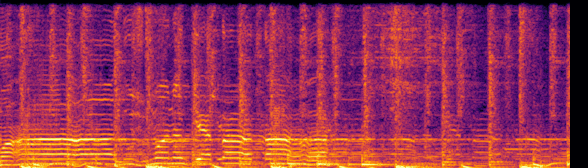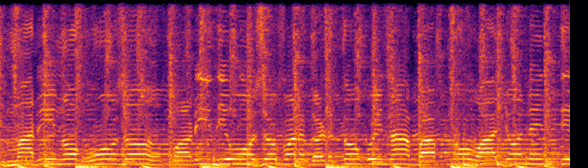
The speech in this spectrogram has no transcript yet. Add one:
મા દુશ્મન કહેતા હતા, મારી નો ઘોષ પાડી દેવો છે, પણ ઘડતો કોઈના બાપનો વાજો નહીં, તે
